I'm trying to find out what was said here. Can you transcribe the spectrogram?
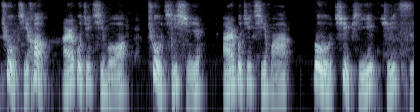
处其厚而不居其薄，处其实而不居其华。故去皮取此。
